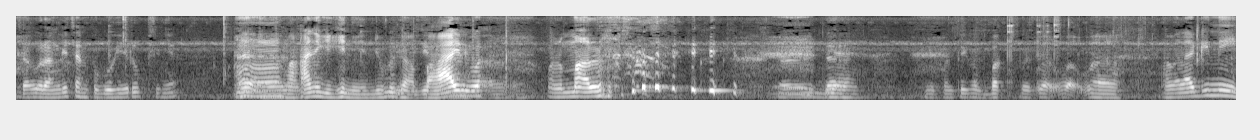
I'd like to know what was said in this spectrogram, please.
saya orang ge can puguh hirup sih Eh, makanya gini juga ngapain gua malam-malam. Ya. yang penting ngebak. Apa lagi nih?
